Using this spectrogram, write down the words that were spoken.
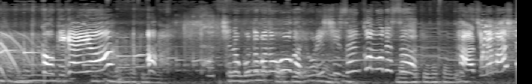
ごきげんよう。あこっちの言葉の方がより自然かもですはじめまして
